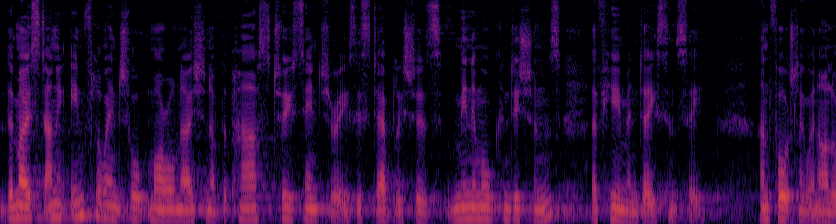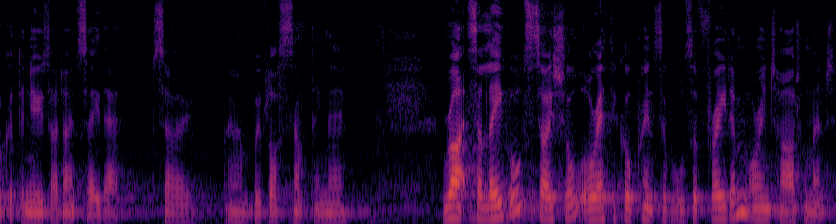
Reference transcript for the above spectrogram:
The most influential moral notion of the past two centuries establishes minimal conditions of human decency. Unfortunately, when I look at the news, I don't see that. So um, we've lost something there. Rights are legal, social, or ethical principles of freedom or entitlement.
